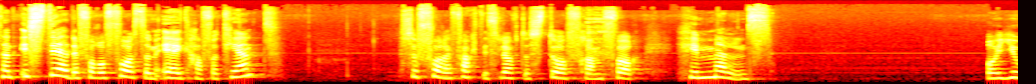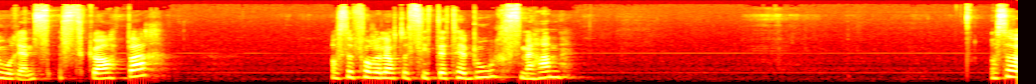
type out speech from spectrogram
Sånn, I stedet for å få som jeg har fortjent, så får jeg faktisk lov til å stå framfor himmelens og jordens skaper. Og så får jeg lov til å sitte til bords med han. Og så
